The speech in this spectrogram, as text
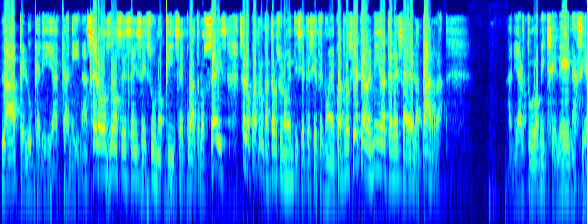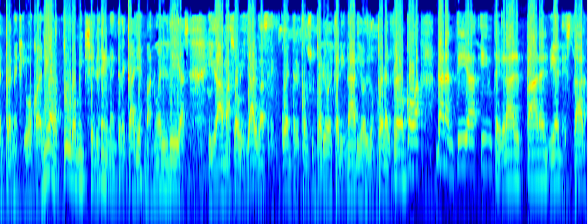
la peluquería canina. 0212-661-1546, 0414-127-7947, Avenida Teresa de la Parra. Ani Arturo Michelena, siempre me equivoco. Ani Arturo Michelena, entre calles Manuel Díaz y Damaso Villalba, se encuentra el consultorio veterinario del doctor Alfredo Cova, garantía integral para el bienestar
